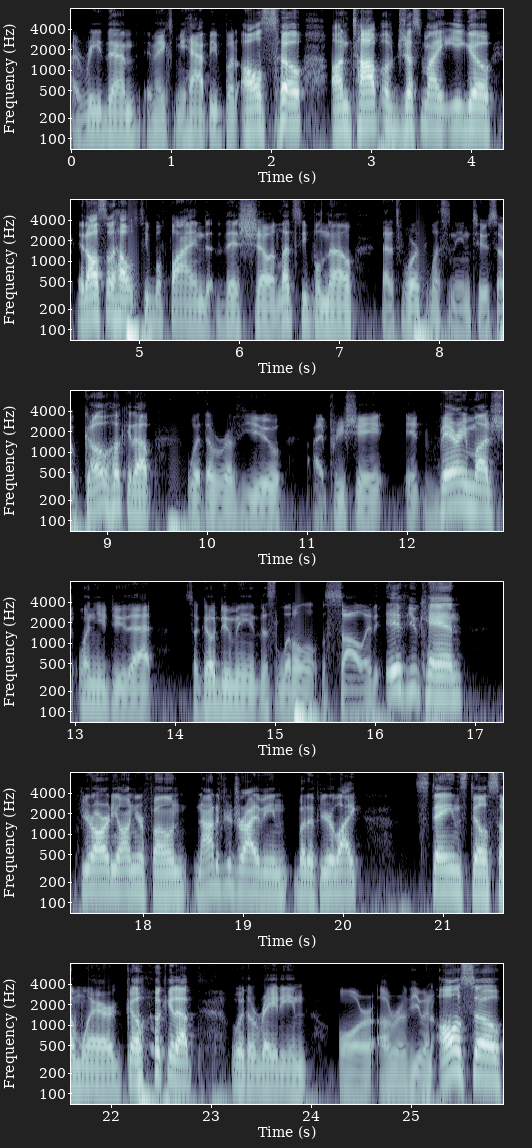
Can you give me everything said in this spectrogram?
I read them, it makes me happy. But also, on top of just my ego, it also helps people find this show. It lets people know that it's worth listening to. So go hook it up with a review. I appreciate it very much when you do that. So go do me this little solid if you can if you're already on your phone, not if you're driving, but if you're like staying still somewhere, go hook it up with a rating or a review. And also,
